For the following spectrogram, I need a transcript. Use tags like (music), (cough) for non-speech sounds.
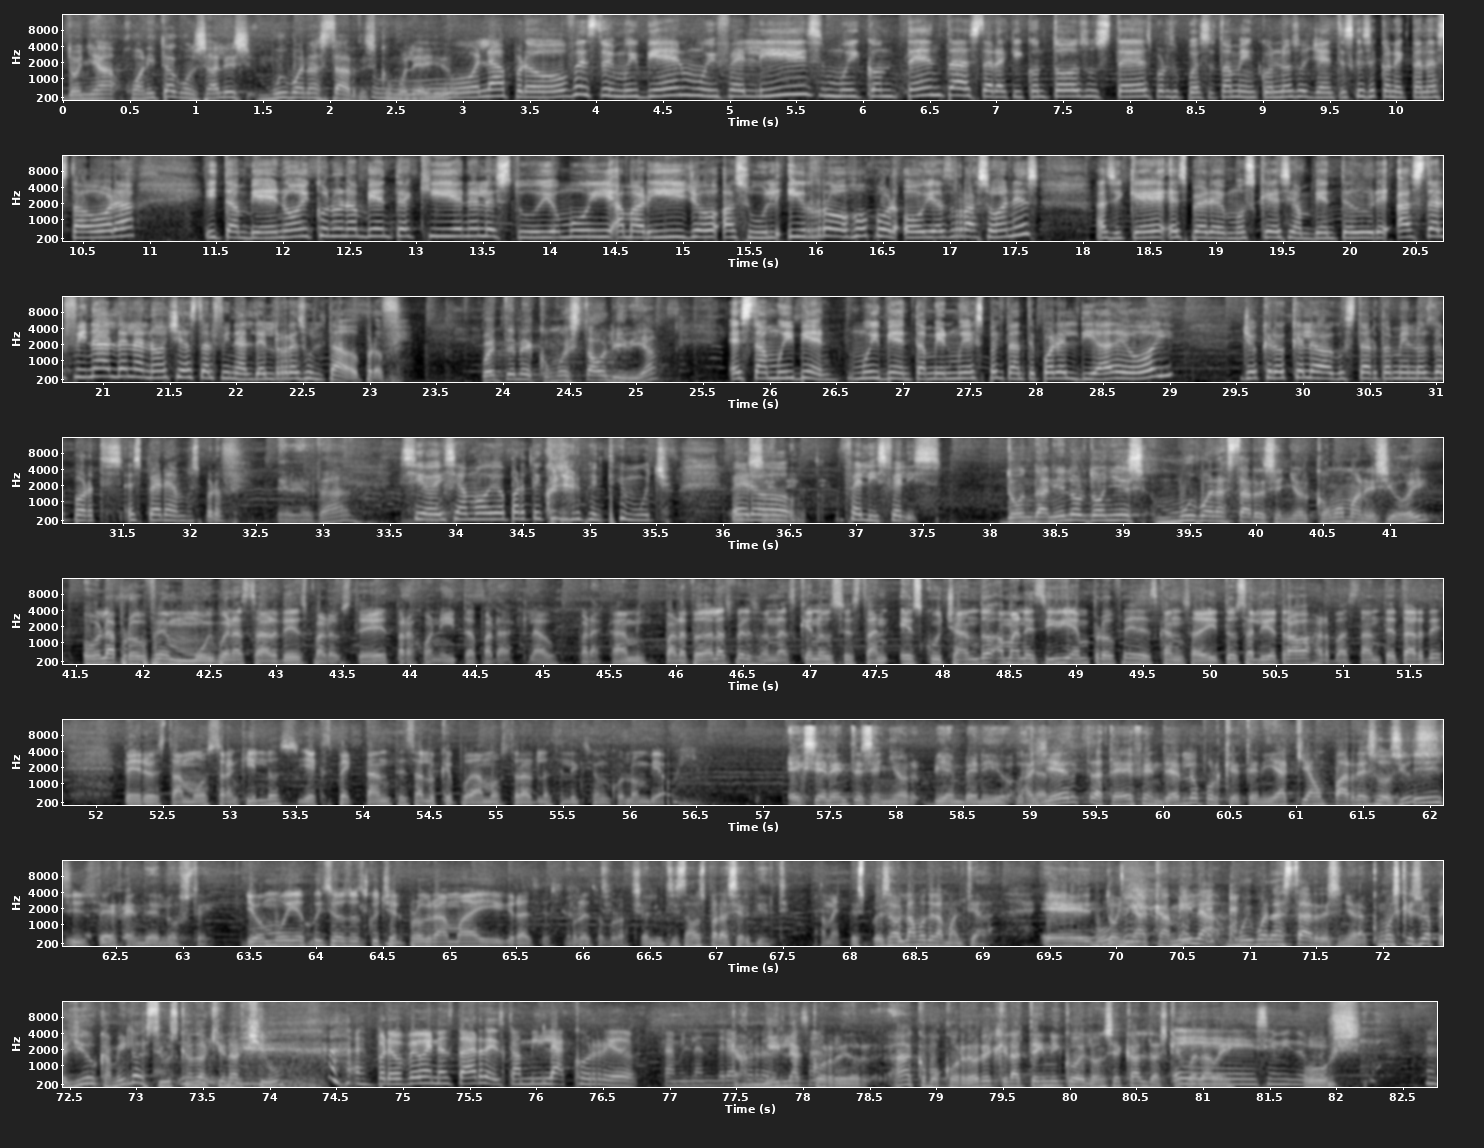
Doña Juanita González, muy buenas tardes, ¿cómo le ha ido? Hola, profe, estoy muy bien, muy feliz, muy contenta de estar aquí con todos ustedes, por supuesto también con los oyentes que se conectan hasta ahora y también hoy con un ambiente aquí en el estudio muy amarillo, azul y rojo por obvias razones, así que esperemos que ese ambiente dure hasta el final de la noche, hasta el final del resultado, profe. Cuénteme cómo está Olivia. Está muy bien, muy bien, también muy expectante por el día de hoy. Yo creo que le va a gustar también los deportes, esperemos, profe. ¿De verdad? Sí, hoy se ha movido particularmente (laughs) mucho, pero Excelente. feliz, feliz. Don Daniel Ordóñez, muy buenas tardes, señor. ¿Cómo amaneció hoy? Hola, profe, muy buenas tardes para usted, para Juanita, para Clau, para Cami, para todas las personas que nos están escuchando. Amanecí bien, profe, descansadito, salí de trabajar bastante tarde, pero estamos tranquilos y expectantes a lo que pueda mostrar la selección Colombia hoy. Excelente, señor. Bienvenido. Muchas Ayer traté de defenderlo porque tenía aquí a un par de socios. Sí, y sí, de defenderlo a usted. Yo muy juicioso escuché el programa y gracias por eso, profe. Excelente. Estamos para servirte. Amén. Después hablamos de la malteada. Eh, doña Camila, muy buenas tardes, señora. ¿Cómo es que es su apellido, Camila? Estoy buscando aquí un archivo. (laughs) profe, buenas tardes. Camila Corredor. Camila Andrea Camila Corredor. Ah, como corredor, el que era técnico del Once Caldas, que fue la B. Ese mismo.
